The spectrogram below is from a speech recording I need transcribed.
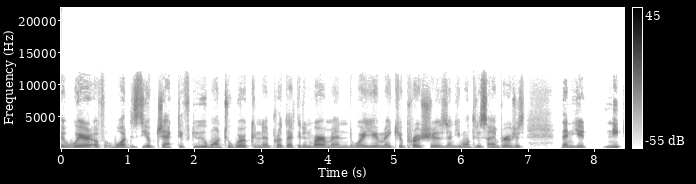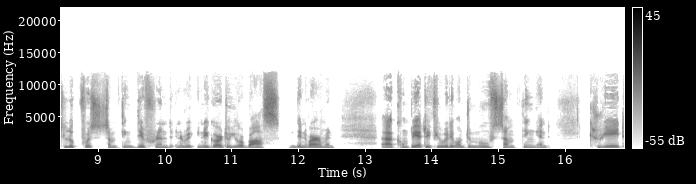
aware of what is the objective. Do you want to work in a protected environment where you make your brochures and you want to design brochures? Then you need to look for something different in, re- in regard to your boss in the environment uh, compared to if you really want to move something and create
